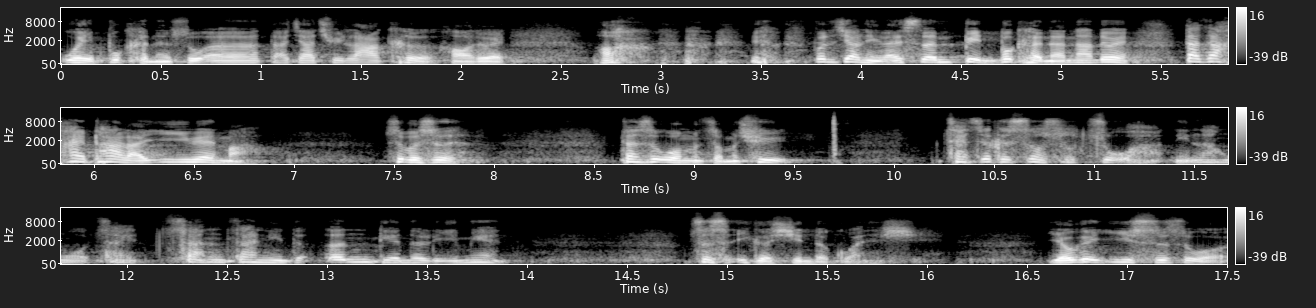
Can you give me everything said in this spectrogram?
我也不可能说呃，大家去拉客，好对不对？好，不能叫你来生病，不可能啊，对？大家害怕来医院嘛，是不是？但是我们怎么去，在这个时候说主啊，你让我再站在你的恩典的里面。这是一个新的关系。有个医师是我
